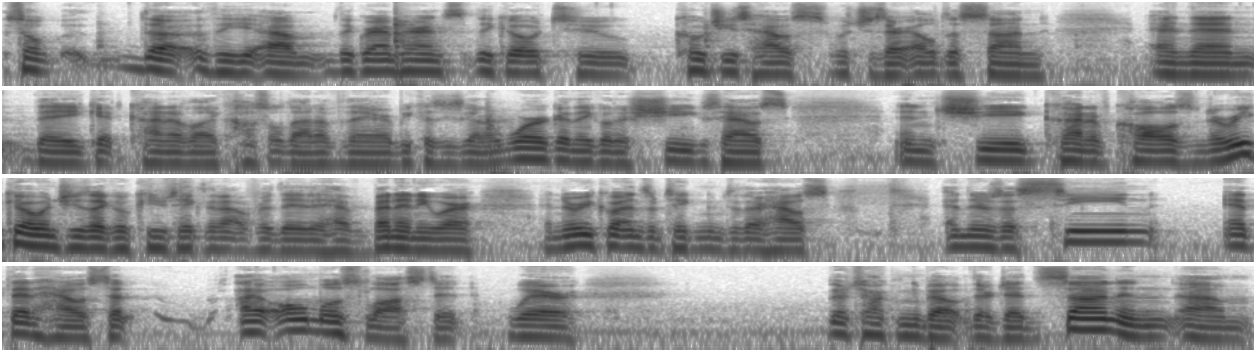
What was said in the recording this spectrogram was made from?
so the the um, the grandparents they go to Koichi's house, which is their eldest son, and then they get kind of like hustled out of there because he's got to work, and they go to Shig's house, and she kind of calls Noriko, and she's like, "Oh, can you take them out for a day? They haven't been anywhere." And Noriko ends up taking them to their house, and there's a scene at that house that I almost lost it, where they're talking about their dead son, and um,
